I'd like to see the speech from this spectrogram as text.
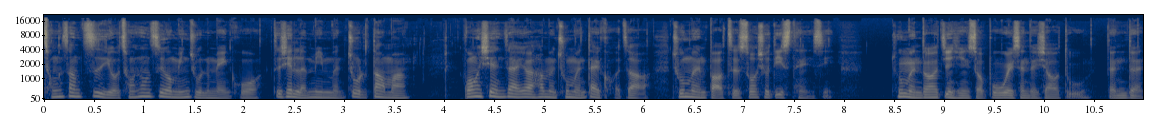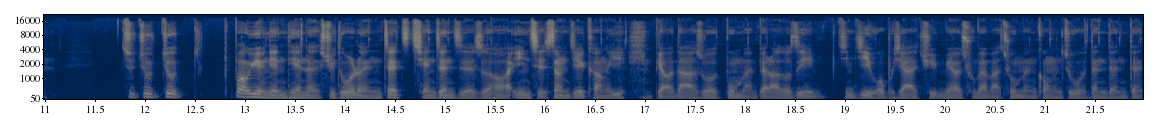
崇尚自由、崇尚自由民主的美国，这些人民们做得到吗？光现在要他们出门戴口罩，出门保持 social distancing，出门都要进行手部卫生的消毒等等。就就就抱怨连天了，许多人在前阵子的时候啊，因此上街抗议，表达说不满，表达说自己经济活不下去，没有出办法出门工作等等等，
